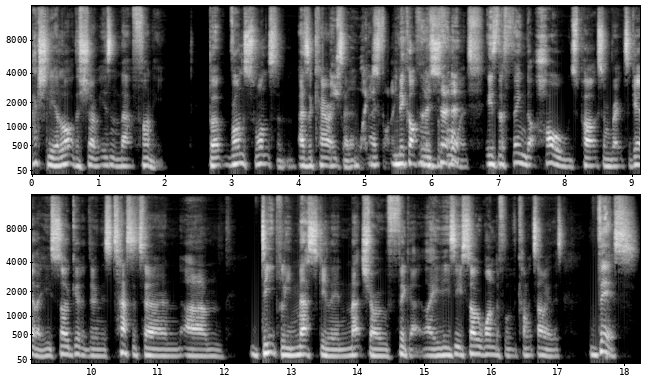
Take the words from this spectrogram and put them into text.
actually a lot of the show isn't that funny, but Ron Swanson as a character, always as funny. Nick Offerman's performance is the thing that holds Parks and Rec together. He's so good at doing this taciturn, um, deeply masculine, macho figure. Like he's, he's so wonderful at the comic timing of this. This,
